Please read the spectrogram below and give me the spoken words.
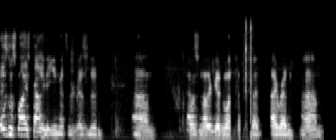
business wise, probably the E Myth Revisited. Um, that was another good one that, I read. Um,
